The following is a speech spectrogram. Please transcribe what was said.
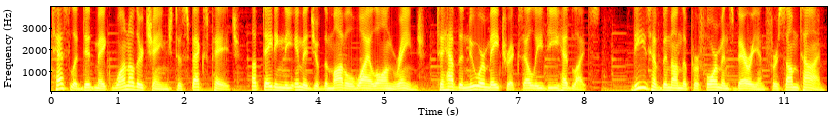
Tesla did make one other change to specs page, updating the image of the Model Y long range to have the newer Matrix LED headlights. These have been on the performance variant for some time,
